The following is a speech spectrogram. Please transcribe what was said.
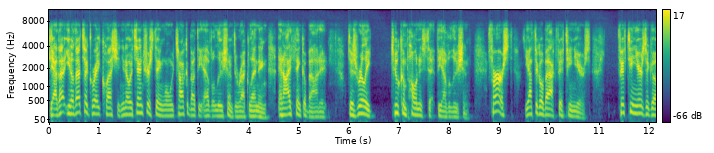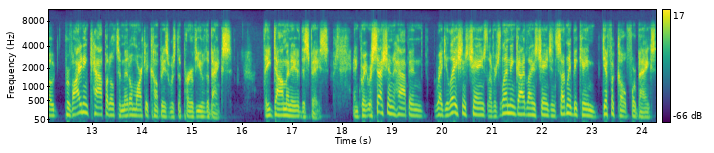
Yeah, that you know that's a great question. You know, it's interesting when we talk about the evolution of direct lending, and I think about it. There's really two components to the evolution. First, you have to go back 15 years. 15 years ago, providing capital to middle market companies was the purview of the banks. They dominated the space. And Great Recession happened, regulations changed, leverage lending guidelines changed, and suddenly became difficult for banks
